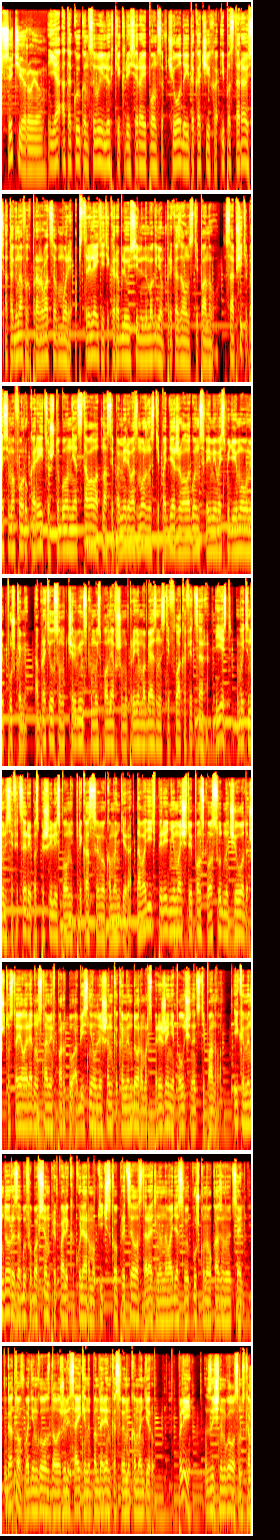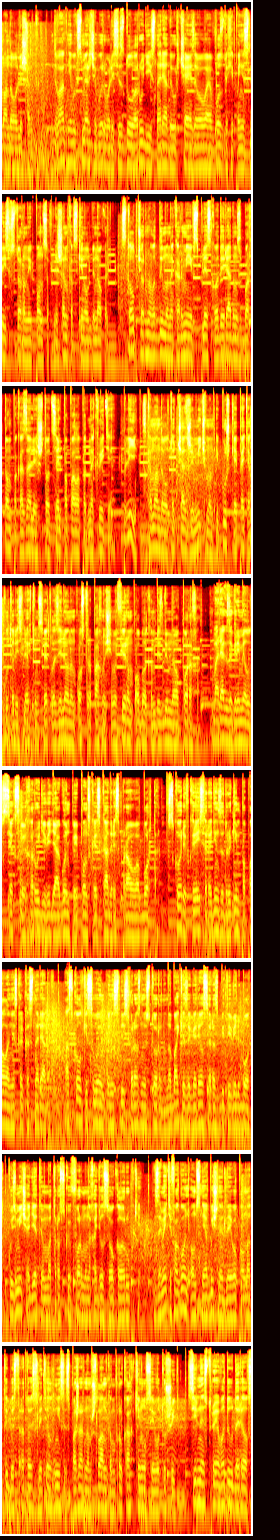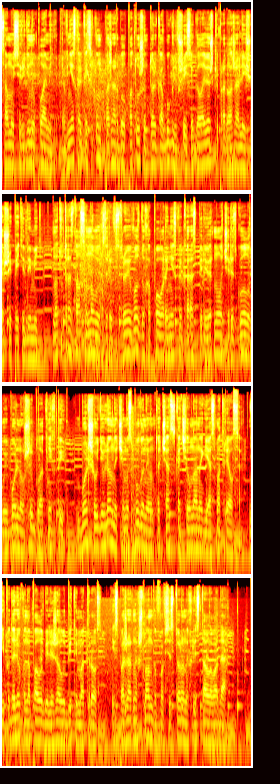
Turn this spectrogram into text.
Цитирую. Я атакую концевые легкие крейсера японцев Чиода и Такачиха и постараюсь, отогнав их, прорваться в море. Обстреляйте эти корабли усиленным огнем, приказал он Степанову. Сообщите по семафору корейцу, чтобы он не отставал от нас и по мере возможности поддерживал огонь своими 8-дюймовыми пушками. Обратился он к Червинскому, исполнявшему при нем обязанности флаг офицера. Есть, вытянулись офицеры и поспешили исполнить приказ своего командира. Наводить в переднюю мачту японского судна Чиода, что стояло рядом с нами в порту, объяснил Лишенко комендорам распоряжение, полученное от Степанова. И комендоры, забыв обо всем, припали к окулярам оптического прицела, старательно наводя свою пушку на указанную цель. «Готов!» – в один голос доложили Сайкин и Бондаренко своему командиру. «Пли!» – зычным голосом скомандовал Лишенко. Два огневых смерча вырвались из дул орудий, и снаряды, урча и завывая в воздухе, понеслись в сторону японцев. Лишенко вскинул бинокль. Столб черного дыма на корме и всплеск воды рядом с бортом показали, что цель попала под накрытие. «Пли!» – скомандовал тотчас же Мичман, и пушки опять окутались легким светло-зеленым, остро пахнущим эфиром облаком бездымного пороха. Варяг загремел из всех своих орудий, ведя огонь по японской эскадре с правого борта. Вскоре в крейсер один за другим попало несколько снарядов. Осколки с воем понеслись в разную сторону. На баке загорелся разбитый вельбот. Кузьмич, одетый в матросскую форму, находился около рубки. Заметив огонь, он с необычной для его полноты быстротой слетел вниз и с пожарным шлангом в руках кинулся его тушить. Сильная струя воды ударила в самую середину пламени. В несколько секунд пожар был потушен, только обуглившиеся головешки продолжали еще шипеть и дымить. Но тут раздался новый взрыв. В струе воздуха повара несколько раз перевернуло через голову и больно ушибло кнехты. Больше удивленный, чем испуганный, он тотчас вскочил на ноги и осмотрелся. Неподалеку на палубе лежал убитый матрос. Из пожарных шлангов во все стороны хлестала вода.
